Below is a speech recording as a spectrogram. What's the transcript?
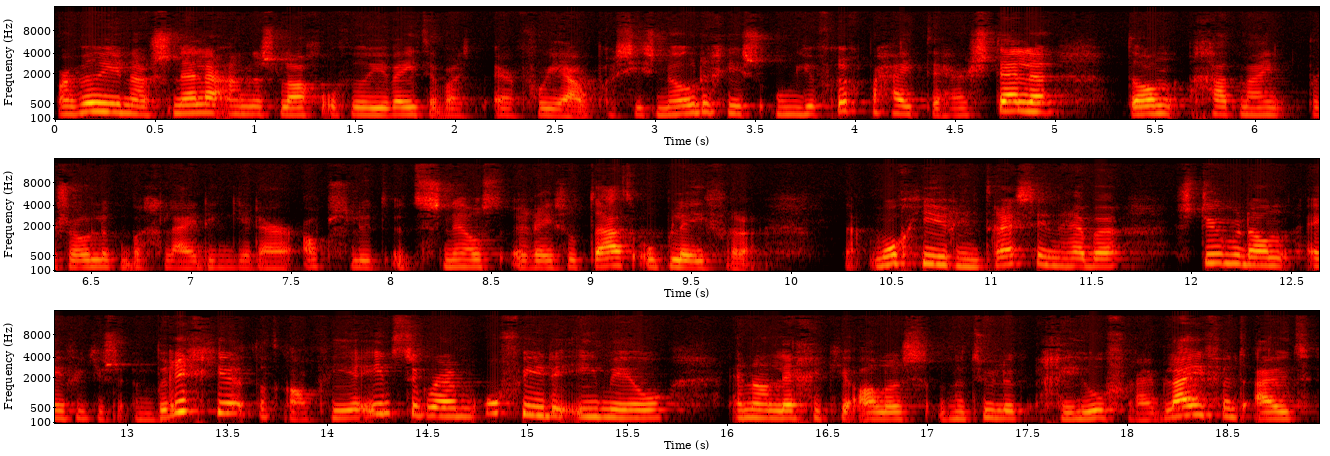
Maar wil je nou sneller aan de slag of wil je weten wat er voor jou precies nodig is om je vruchtbaarheid te herstellen, dan gaat mijn persoonlijke begeleiding je daar absoluut het snelst resultaat opleveren. Nou, mocht je hier interesse in hebben, stuur me dan eventjes een berichtje. Dat kan via Instagram of via de e-mail. En dan leg ik je alles natuurlijk geheel vrijblijvend uit.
